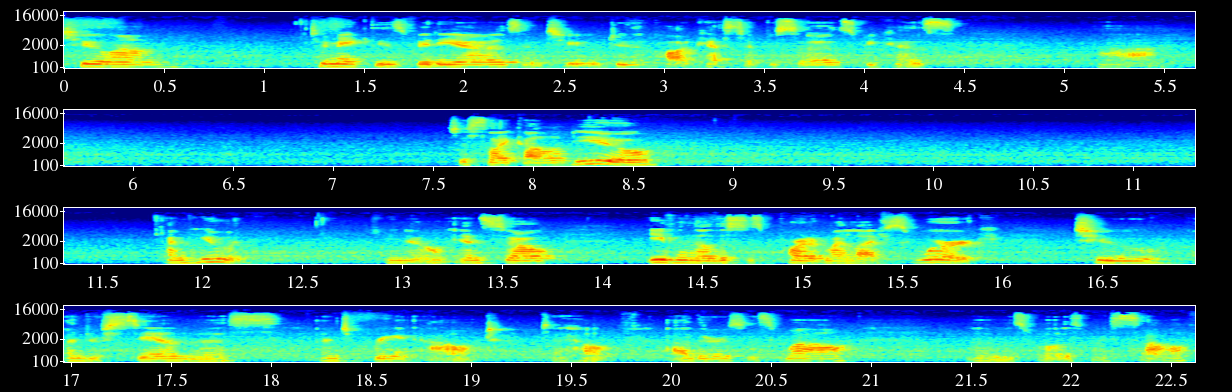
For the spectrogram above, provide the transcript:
to um, to make these videos and to do the podcast episodes because. Uh, just like all of you, I'm human, you know? And so, even though this is part of my life's work to understand this and to bring it out to help others as well, um, as well as myself,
